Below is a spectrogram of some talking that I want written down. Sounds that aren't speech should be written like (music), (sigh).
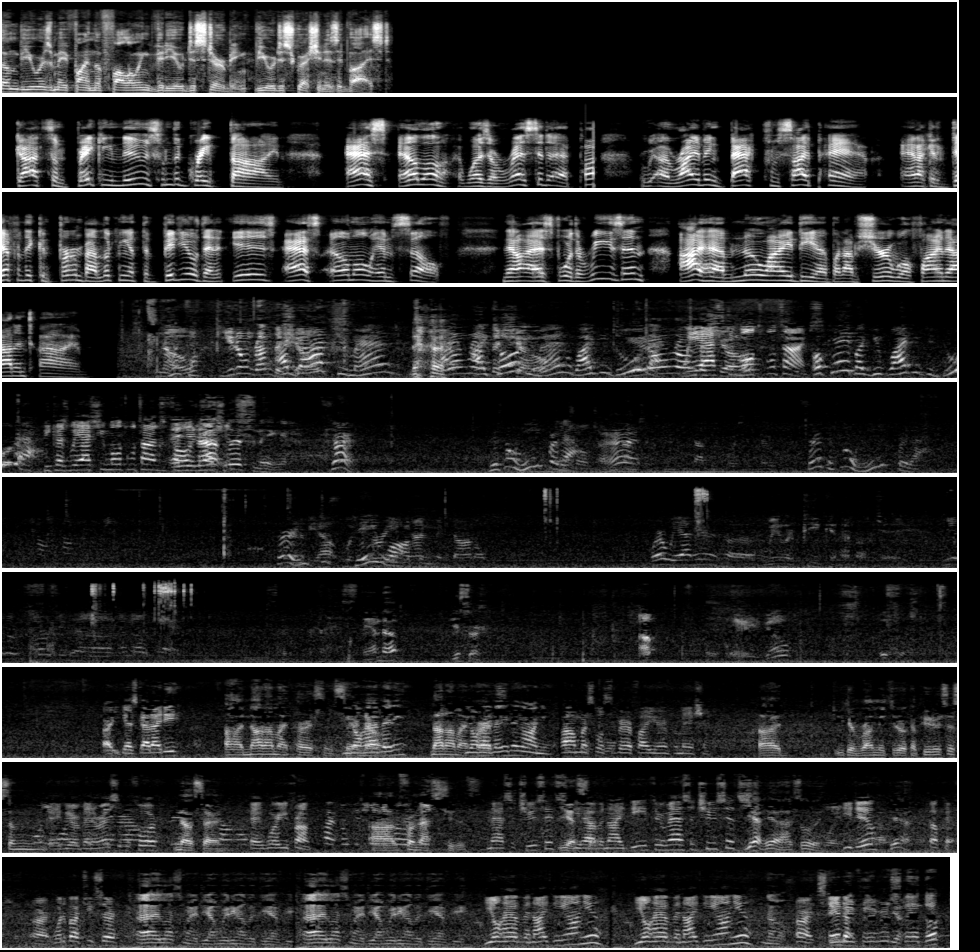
Some viewers may find the following video disturbing. Viewer discretion is advised. Got some breaking news from the grapevine. Ass Elmo was arrested upon arriving back from Saipan. And I can definitely confirm by looking at the video that it is Ass Elmo himself. Now, as for the reason, I have no idea, but I'm sure we'll find out in time. No, you don't run the I show. I got you, man. (laughs) You don't run I the told show. you, man. Why'd you do You that? don't run We the asked show. you multiple times. Okay, but you why did you do that? Because we asked you multiple times to And you're not listening. Sir, there's no need for that. All right. Sir, there's no need for that. Sir, he's just jaywalking. McDonald's. Where are we at here? Uh, Wheeler Peak and MLK. Wheeler Park and uh, MLK. Stand up. Yes, sir. Up. There you go. This one. All right, you guys got ID? Uh, not on my person. Sir, You don't no. have any? Not on my you don't person. have anything on you. How am I supposed to verify your information? Uh, you can run me through a computer system. Okay, have you ever been arrested before? No, sir. Okay, where are you from? Uh, I'm from Massachusetts. Massachusetts? Yes, you have an ID through Massachusetts? Yeah, yeah, absolutely. You do? Yeah. Okay. All right, what about you, sir? I lost my ID. I'm waiting on the DMV. I lost my ID. I'm waiting on the DMV. You don't have an ID on you? You don't have an ID on you? No. All right, stand Do up. me a favor, stand up.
